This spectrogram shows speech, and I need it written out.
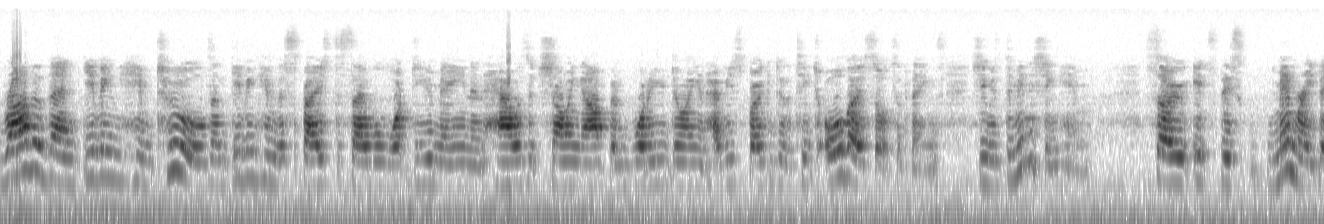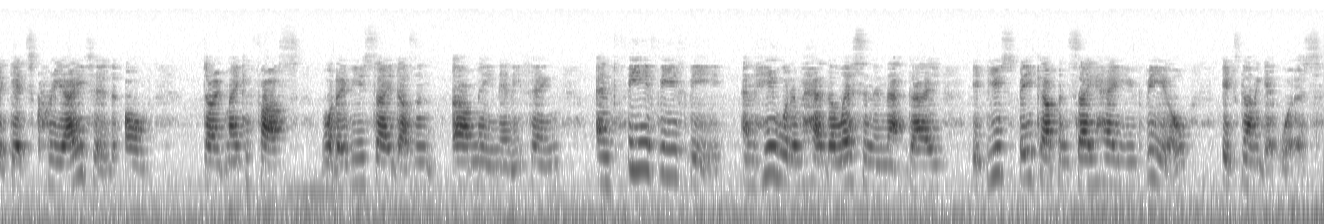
Rather than giving him tools and giving him the space to say, well, what do you mean? And how is it showing up? And what are you doing? And have you spoken to the teacher, all those sorts of things, she was diminishing him. So it's this memory that gets created of don't make a fuss, whatever you say doesn't uh, mean anything, and fear, fear, fear. And he would have had the lesson in that day if you speak up and say how you feel, it's going to get worse.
